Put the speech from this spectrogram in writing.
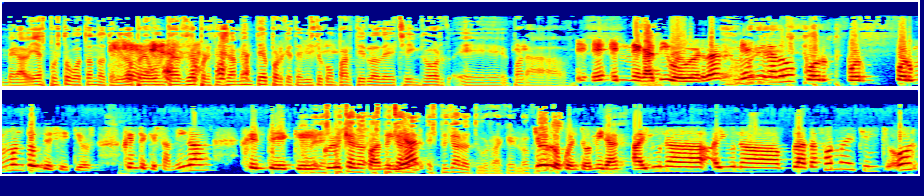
me, la habías puesto votando, te lo iba a preguntar yo precisamente porque te he visto compartir lo de Change.org eh, para... En, negativo, ¿verdad? Me ha llegado por, por, por un montón de sitios. Gente que es amiga, gente que incluso es familiar. Explícalo, tú, Raquel. yo lo cuento. Mira, hay una, hay una plataforma de Change.org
